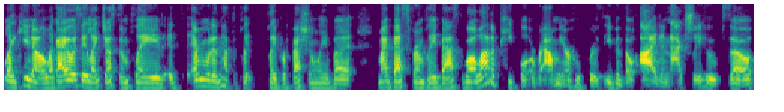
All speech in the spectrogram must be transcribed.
like you know like i always say like justin played it, everyone doesn't have to play play professionally but my best friend played basketball. A lot of people around me are hoopers even though i didn't actually hoop. So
